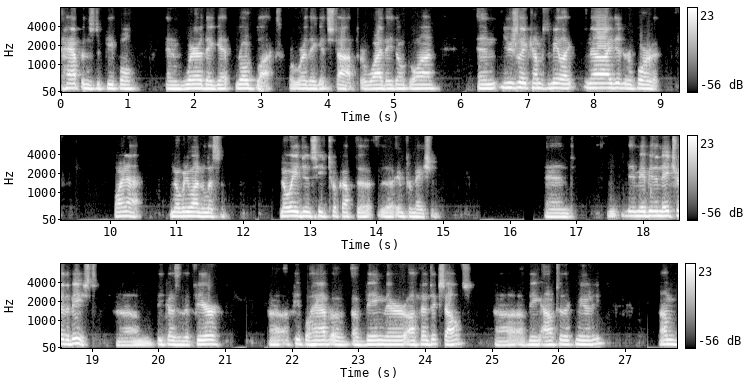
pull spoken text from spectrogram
happens to people and where they get roadblocked or where they get stopped or why they don't go on. And usually it comes to me like, no, I didn't report it. Why not? Nobody wanted to listen. No agency took up the, the information. And it may be the nature of the beast um, because of the fear uh, people have of, of being their authentic selves, uh, of being out to their community. I'm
